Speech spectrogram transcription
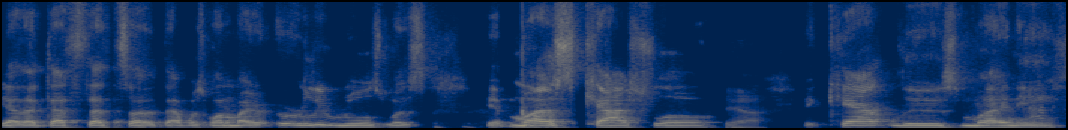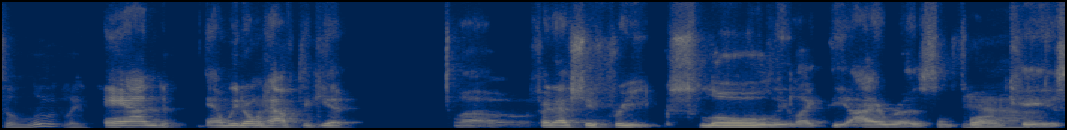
Yeah. That that's that's uh, that was one of my early rules was it must cash flow. Yeah. It can't lose money, Absolutely. and and we don't have to get uh, financially free slowly like the IRAs and 401ks.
